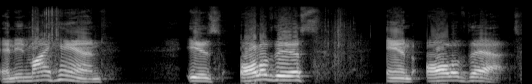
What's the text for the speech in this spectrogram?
and in my hand is all of this and all of that.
